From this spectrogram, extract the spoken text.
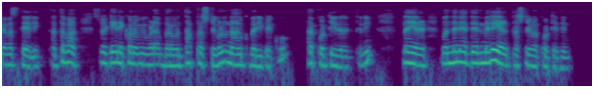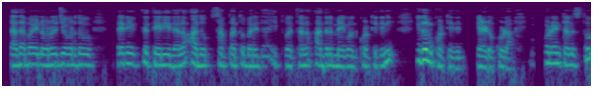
ವ್ಯವಸ್ಥೆಯಲ್ಲಿ ಅಥವಾ ಸೊ ಇಂಡಿಯನ್ ಎಕಾನಮಿ ಒಳಗೆ ಬರುವಂತಹ ಪ್ರಶ್ನೆಗಳು ನಾಲ್ಕು ಬರಿಬೇಕು. ಕೊಟ್ಟಿರ್ತೀನಿ ನಾ ಎರಡು, ಒಂದನೇ ಅಧ್ಯಾಯದ ಮೇಲೆ ಎರಡು ಪ್ರಶ್ನೆಗಳು ಕೊಟ್ಟಿದ್ದೀನಿ. ದಾದಾಬಾಯಿ ನೋರೋಜಿ ಅವ್ರದ್ದು ಪ್ರತಿನಿತ್ಯ ತೇರಿ ಇದೆಯಲ್ಲ, ಅದು ಸಂಪತ್ತು ಬರಿದಾಯಿತು ಅಂತಲ್ಲ, ಅದ್ರ ಮೇಲೆ ಒಂದು ಕೊಟ್ಟಿದ್ದೀನಿ ಇದೊಂದು ಕೊಟ್ಟಿದ್ದೀನಿ ಎರಡು ಕೂಡ. ಇಂಪಾರ್ಟೆಂಟ್ ಅನಿಸ್ತು,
